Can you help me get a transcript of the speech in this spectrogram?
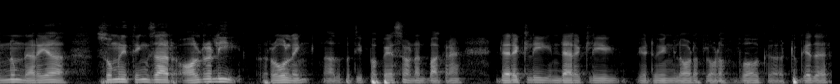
இன்னும் நிறையா so many things are already rolling நான் அதை பற்றி இப்போ பேச வேண்டாம்னு பார்க்குறேன் directly indirectly we are doing lot of lot of work together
